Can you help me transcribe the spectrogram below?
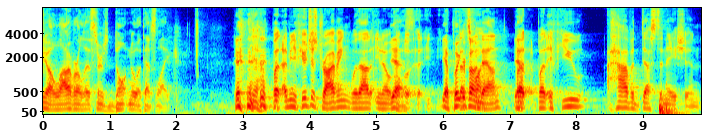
You know, a lot of our listeners don't know what that's like. yeah. But I mean, if you're just driving without, you know, Yes. uh, Yeah, put your phone fine. down. But but if you have a destination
